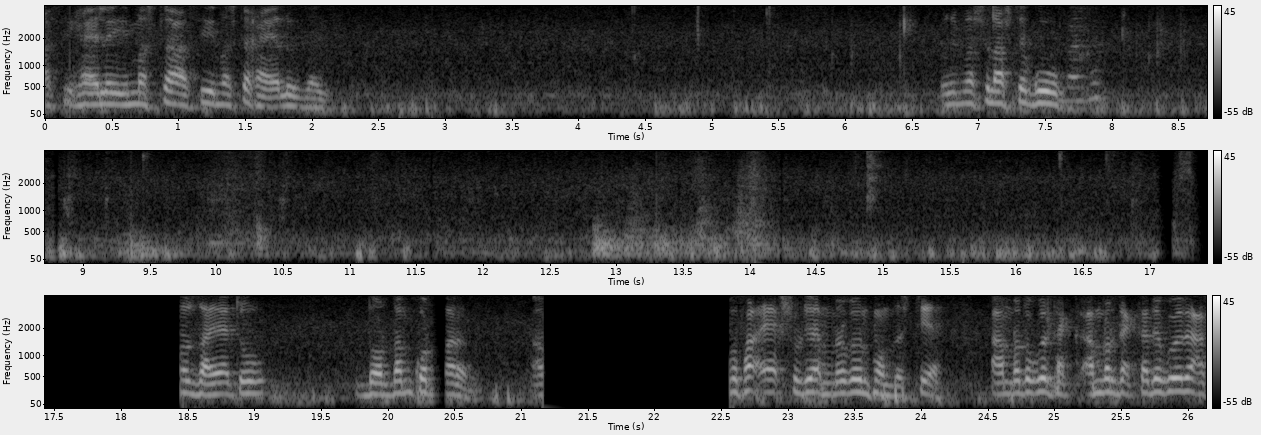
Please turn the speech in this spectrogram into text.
আসি খাইলে এই মাছটা আসি এই মাছটা খাইলে যাই ওই মাসে লাস্টে গো। যাই একটু দরদাম করতে পারেন। একশো আমরা করেন আমরা তো আমরা ধাক্কা দিয়ে করে টাকা।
